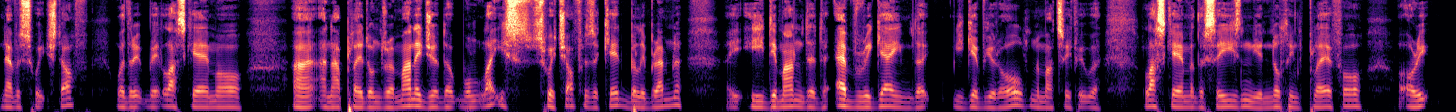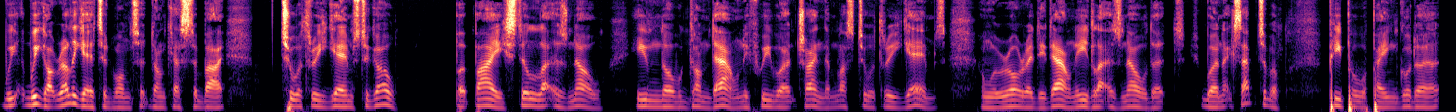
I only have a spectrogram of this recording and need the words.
never switched off, whether it be last game or. Uh, and I played under a manager that wouldn't let you switch off as a kid, Billy Bremner. He, he demanded every game that you give your all, no matter if it were last game of the season, you're nothing to play for. Or he, we we got relegated once at Doncaster by two or three games to go, but by still let us know, even though we'd gone down, if we weren't trying them last two or three games and we were already down, he'd let us know that it weren't acceptable. People were paying good uh,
